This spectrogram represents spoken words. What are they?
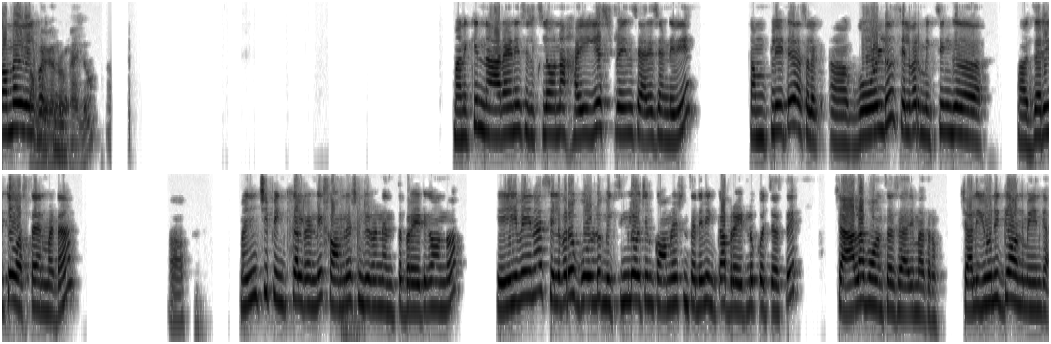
తొంభై వేలు పడుతుంది. రూపాయలు. మనకి నారాయణ సిల్క్స్లో ఉన్న హైయెస్ట్ రేంజ్ శారీస్ అండి ఇవి. కంప్లీట్ అసలు గోల్డ్ సిల్వర్ మిక్సింగ్ జరీతో వస్తాయి అనమాట మంచి పింక్ కలర్ అండి. కాంబినేషన్ చూడండి ఎంత బ్రైట్గా ఉందో. ఏవైనా సిల్వర్ గోల్డ్ మిక్సింగ్లో వచ్చిన కాంబినేషన్స్ అనేవి ఇంకా బ్రైట్ లుక్ వచ్చేస్తే చాలా బాగుంది సార్ శారీ మాత్రం. చాలా యూనిక్గా ఉంది మెయిన్గా.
